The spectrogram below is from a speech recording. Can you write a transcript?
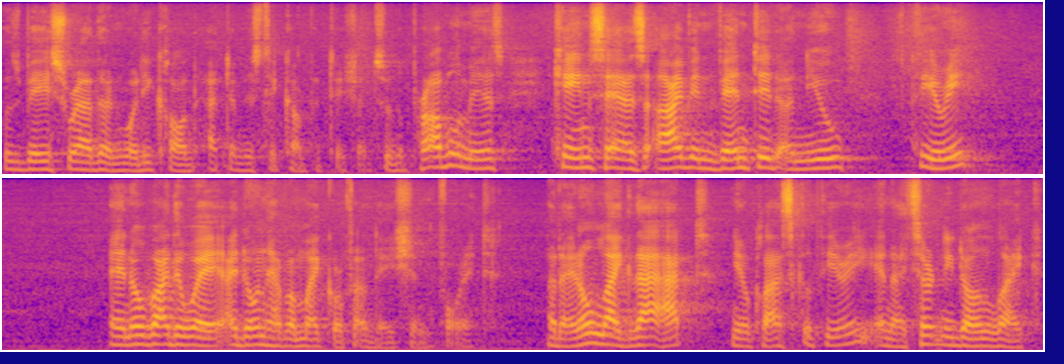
was based rather on what he called atomistic competition. So the problem is Keynes says, I've invented a new theory, and oh, by the way, I don't have a micro foundation for it. But I don't like that, neoclassical theory, and I certainly don't like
